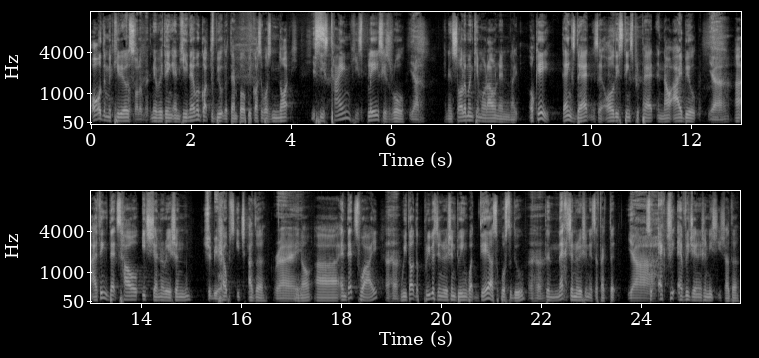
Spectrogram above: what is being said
all the materials and everything and he never got to build the temple because it was not His- his time his place his role Yeah. and then Solomon came around and like, okay, thanks, Dad. He said all these things prepared, and now I build. Yeah. Uh, I think that's how each generation Should be. helps each other. Right. You know, uh, and that's why without the previous generation doing what they are supposed to do, the next generation is affected. Yeah. So actually, every generation needs each other.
